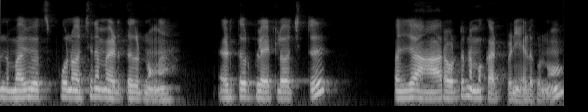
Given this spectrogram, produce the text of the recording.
இந்த மாதிரி ஒரு ஸ்பூனை வச்சு நம்ம எடுத்துக்கணுங்க. எடுத்து ஒரு பிளேட்டில் வச்சுட்டு கொஞ்சம் ஆற விட்டு நம்ம கட் பண்ணி எடுக்கணும்.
